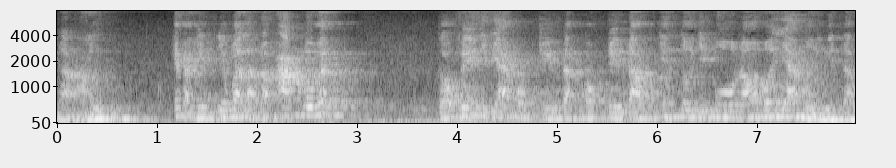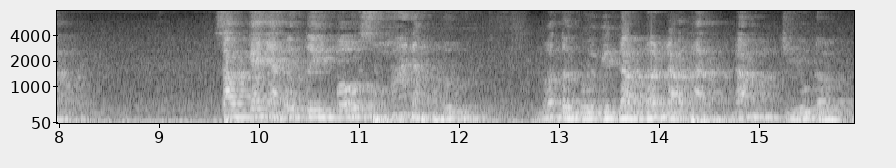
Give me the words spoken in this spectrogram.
nợ. Các bạn nhìn chung là nó âm luôn á. Cổ phiếu thì giá một triệu đồng, một triệu đồng, nhưng tôi chỉ mua nó với giá 10.000 đồng. Xong cái nhà nước tuyên bố xóa nợ luôn. Nó từ 10.000 đồng nó trở thành 5 triệu đồng.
